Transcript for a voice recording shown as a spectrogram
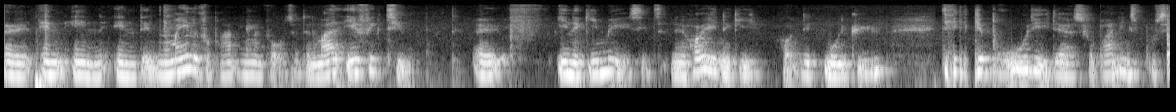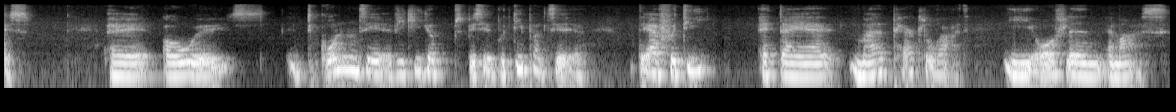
øh, end, end, end den normale forbrænding, man får. Så den er meget effektiv øh, energimæssigt. Den er molekyle, energiholdigt molekyl. De kan bruge det i deres forbrændingsproces. Øh, og øh, grunden til, at vi kigger specielt på de bakterier, det er fordi, at der er meget perklorat i overfladen af Mars.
